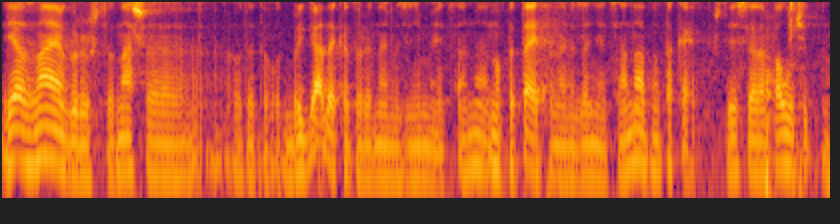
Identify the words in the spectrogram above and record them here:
Я знаю, говорю, что наша вот эта вот бригада, которая нами занимается, она, ну, пытается нами заняться, она, ну, такая, что если она получит ну,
